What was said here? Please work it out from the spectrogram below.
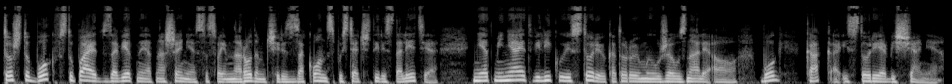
То, что Бог вступает в заветные отношения со своим народом через закон спустя четыре столетия, не отменяет великую историю, которую мы уже узнали о Боге, как о истории обещания.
